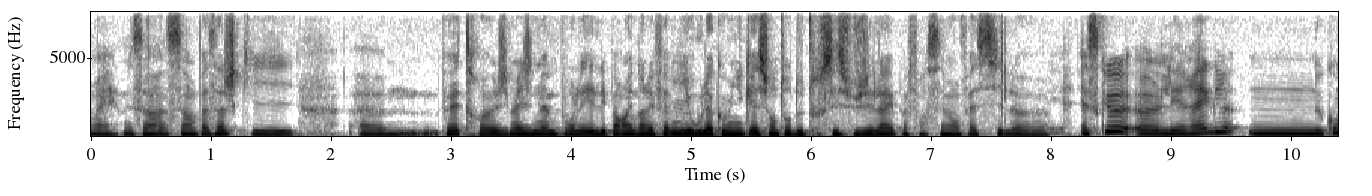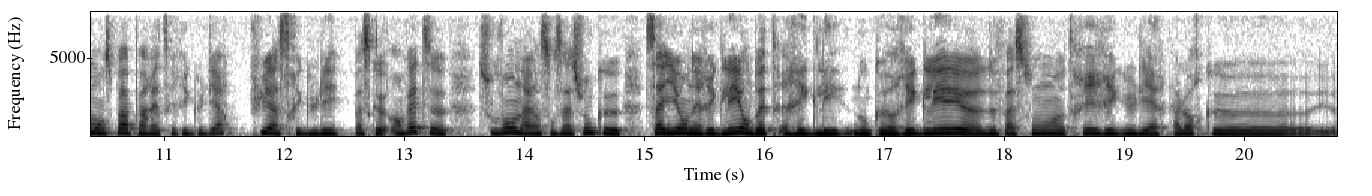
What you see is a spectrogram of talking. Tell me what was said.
Un, c'est un passage qui euh, peut être, euh, j'imagine même pour les, les parents et dans les familles Mm. où la communication autour de tous ces sujets-là est pas forcément facile. euh. Est-ce que euh, les règles ne commencent pas par être irrégulières puis à se réguler? Parce que en fait, souvent on a la sensation que ça y est, on est réglé, on doit être réglé. Donc réglé de façon très régulière. Alors que,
